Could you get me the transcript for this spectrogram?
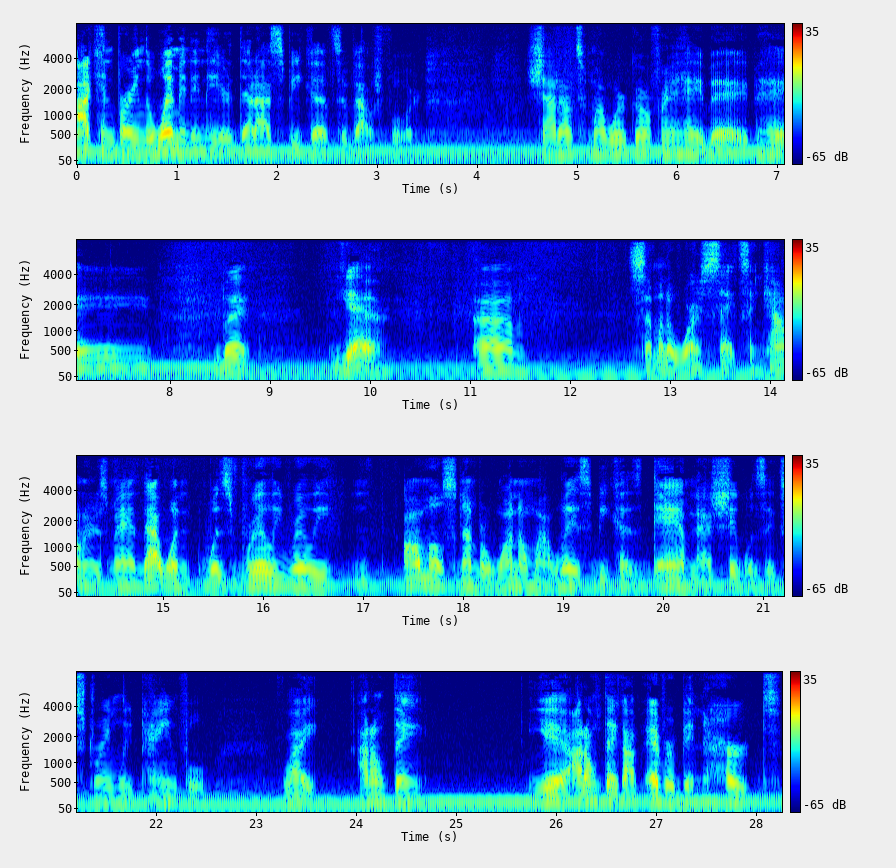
I can bring the women in here that I speak of to vouch for. Shout out to my work girlfriend. Hey babe. Hey. But yeah. Um some of the worst sex encounters, man. That one was really, really almost number one on my list because damn, that shit was extremely painful. Like, I don't think, yeah, I don't think I've ever been hurt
